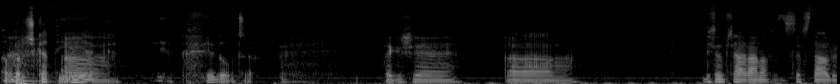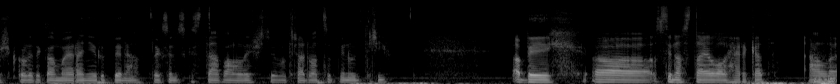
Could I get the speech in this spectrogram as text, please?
A brčkatý je jak, a, jak, jak ovca. takže a, když jsem třeba ráno se vstál do školy, taková moje ranní rutina, tak jsem vždycky stával ještě o třeba 20 minut dřív, abych uh, si nastyloval haircut, ale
